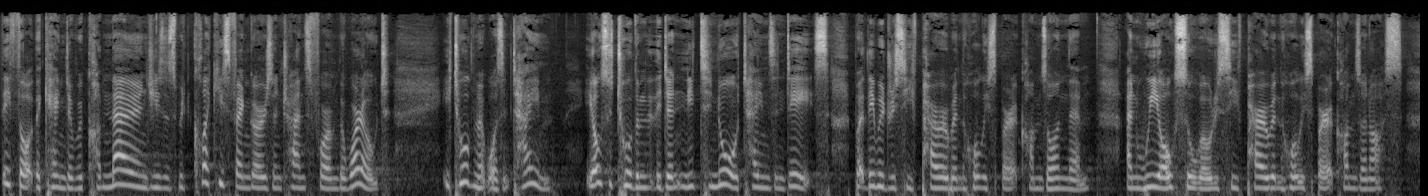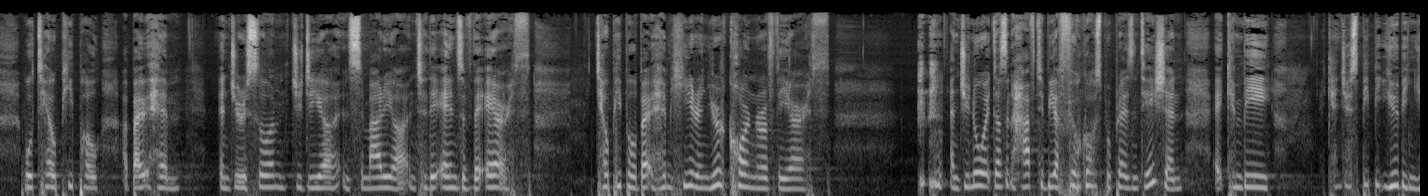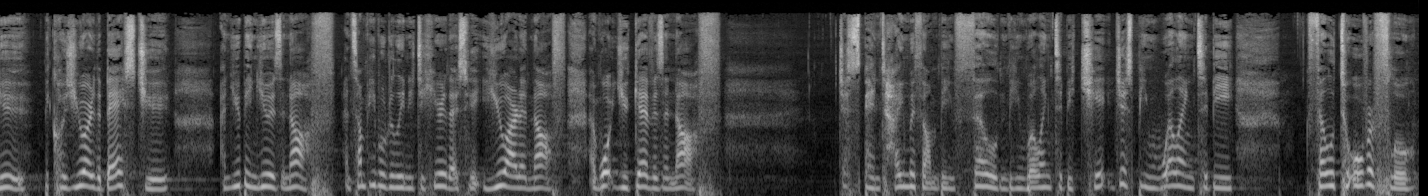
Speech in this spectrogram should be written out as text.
They thought the kingdom would come now and Jesus would click his fingers and transform the world. He told them it wasn't time. He also told them that they didn't need to know times and dates, but they would receive power when the Holy Spirit comes on them. And we also will receive power when the Holy Spirit comes on us. We'll tell people about him in Jerusalem, Judea, and Samaria, and to the ends of the earth. Tell people about him here in your corner of the earth. and you know, it doesn't have to be a full gospel presentation. It can be, it can just be you being you because you are the best you, and you being you is enough. And some people really need to hear this that you are enough, and what you give is enough. Just spend time with them, being filled and being willing to be, cha- just being willing to be filled to overflow.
